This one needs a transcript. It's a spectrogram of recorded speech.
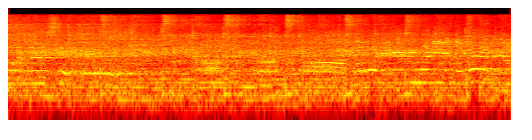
understand? Nobody, everybody in the back.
